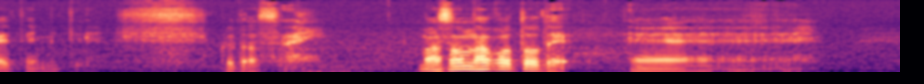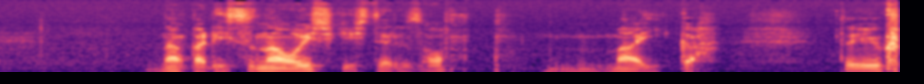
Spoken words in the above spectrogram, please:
えてみてくださいまあそんなことでえー、なんかリスナーを意識してるぞ。まあいいか。というこ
